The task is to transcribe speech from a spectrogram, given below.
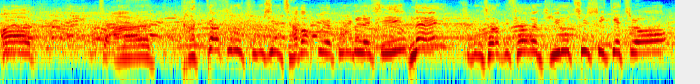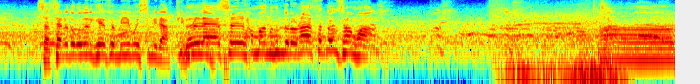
아자 가까스로 중심 잡았고요 핀블렛이. 네. 지금 저렇게 세우면 뒤로 칠 수 있겠죠. 자 세르도 고든 계속 밀고 있습니다. 핀블렛을 한번 흔들어 놨었던 상황. 아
